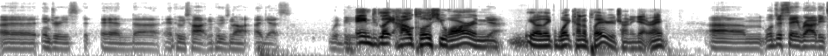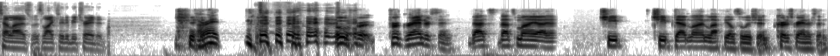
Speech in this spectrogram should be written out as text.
uh, injuries and uh, and who's hot and who's not. I guess would be. And like how close you are, and Yeah. you know, like what kind of player you're trying to get, right? Um, we'll just say Rowdy Tellez was likely to be traded. All right. oh, for for Granderson, that's that's my uh, cheap cheap deadline left field solution. Curtis Granderson.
